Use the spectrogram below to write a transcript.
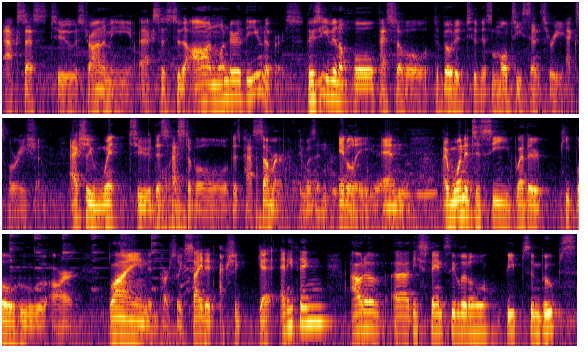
access to astronomy, access to the awe and wonder of the universe. There's even a whole festival devoted to this multi-sensory exploration. I actually went to this festival this past summer. It was in Italy, and I wanted to see whether people who are blind and partially sighted actually get anything out of uh, these fancy little beeps and boops.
